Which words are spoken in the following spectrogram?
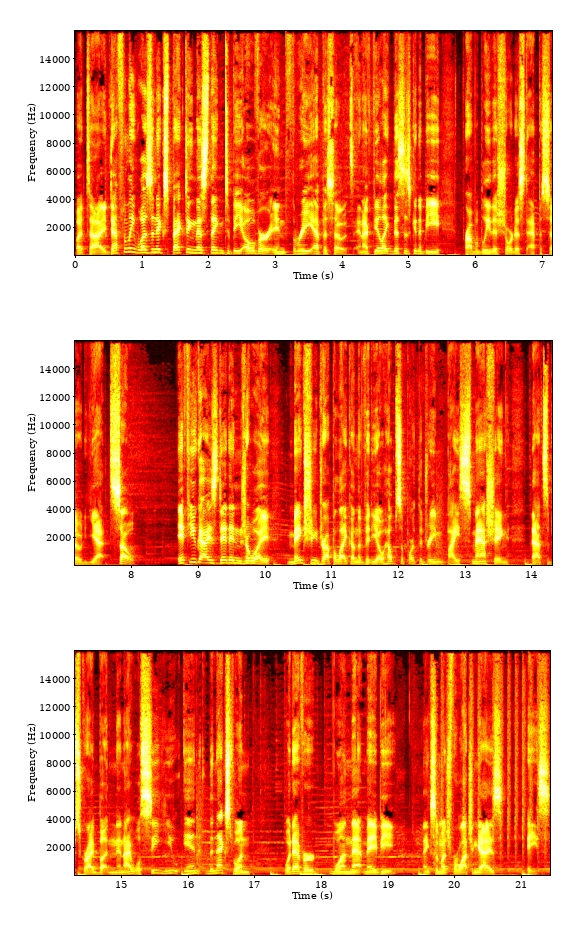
But uh, I definitely wasn't expecting this thing to be over in three episodes, and I feel like this is going to be probably the shortest episode yet. So, if you guys did enjoy, make sure you drop a like on the video, help support the dream by smashing that subscribe button, and I will see you in the next one, whatever one that may be. Thanks so much for watching, guys. Peace.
